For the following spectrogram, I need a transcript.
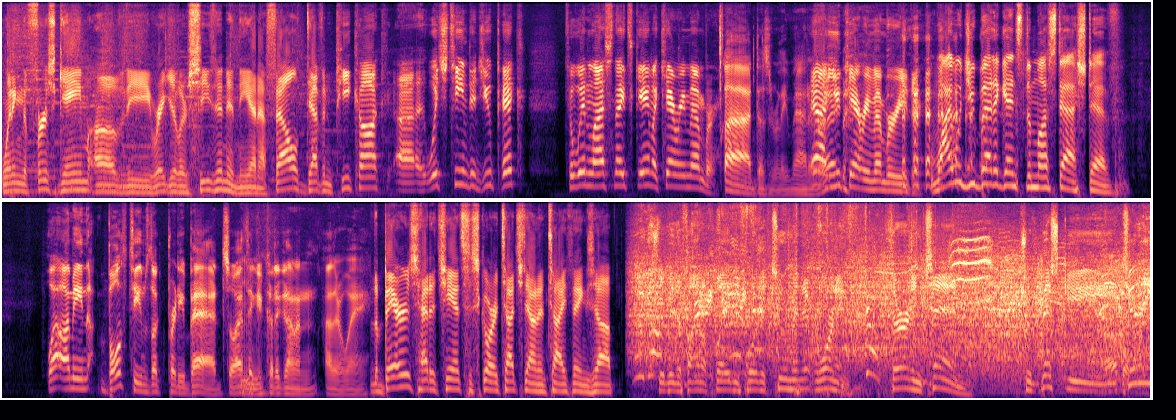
Winning the first game of the regular season in the NFL. Devin Peacock. Uh, which team did you pick to win last night's game? I can't remember. Ah, it doesn't really matter. Yeah, right? you can't remember either. Why would you bet against the mustache, Dev? Well, I mean, both teams looked pretty bad, so I think it hmm. could have gone either way. the Bears had a chance to score a touchdown and tie things up. Should be the final play before the two-minute warning. Third and ten. Trubisky to the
